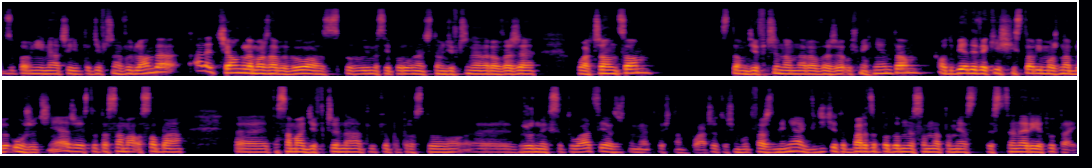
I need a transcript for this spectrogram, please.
zupełnie inaczej ta dziewczyna wygląda, ale ciągle można by było, spróbujmy sobie porównać tą dziewczynę na rowerze płaczącą z tą dziewczyną na rowerze uśmiechniętą. Od biedy w jakiejś historii można by użyć, nie? że jest to ta sama osoba, e, ta sama dziewczyna, tylko po prostu e, w różnych sytuacjach. Zresztą jak ktoś tam płacze, to się mu twarz zmienia. Jak widzicie, to bardzo podobne są natomiast te scenerie tutaj.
